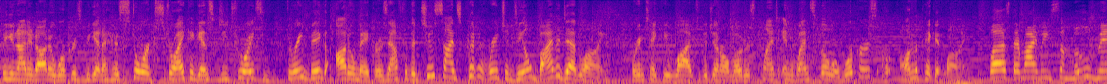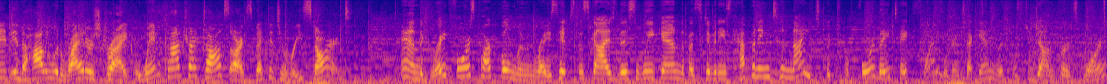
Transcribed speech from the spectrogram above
The United Auto Workers began a historic strike against Detroit's three big automakers after the two sides couldn't reach a deal by the deadline. We're going to take you live to the General Motors plant in Wentzville where workers are on the picket line. Plus, there might be some movement in the Hollywood writer's strike when contract talks are expected to restart. And the Great Forest Park Balloon Race hits the skies this weekend. The festivities happening tonight, but before they take flight, we're going to check in with Mr. John Pertzborn.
